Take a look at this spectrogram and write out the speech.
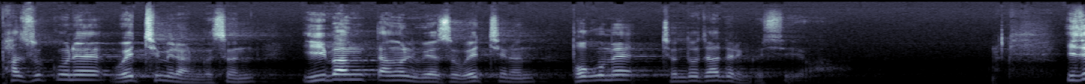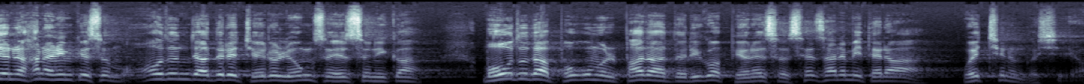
파수꾼의 외침이라는 것은 이방 땅을 위해서 외치는 복음의 전도자들인 것이에요. 이제는 하나님께서 모든 자들의 죄를 용서했으니까 모두 다 복음을 받아들이고 변해서 새 사람이 되라 외치는 것이에요.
